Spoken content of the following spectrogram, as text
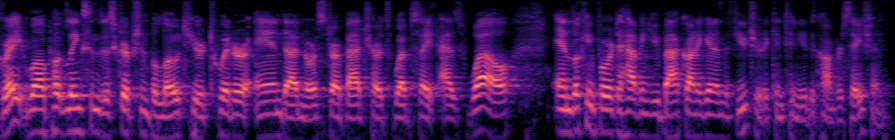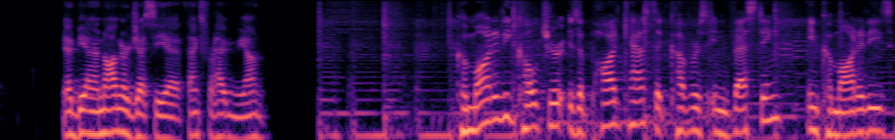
Great. Well, I'll put links in the description below to your Twitter and uh, North Star Bad Charts website as well. And looking forward to having you back on again in the future to continue the conversation. It'd be an honor, Jesse. Uh, thanks for having me on. Commodity Culture is a podcast that covers investing in commodities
